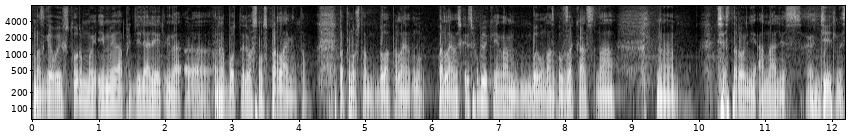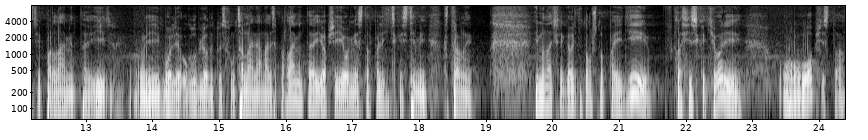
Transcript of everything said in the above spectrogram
мозговые штурмы, и мы определяли, именно э, работали в основном с парламентом, потому что была парламент, ну, парламентская республика, и нам был, у нас был заказ на э, всесторонний анализ деятельности парламента и, и более углубленный, то есть функциональный анализ парламента и вообще его места в политической системе страны. И мы начали говорить о том, что по идее в классической теории у общества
